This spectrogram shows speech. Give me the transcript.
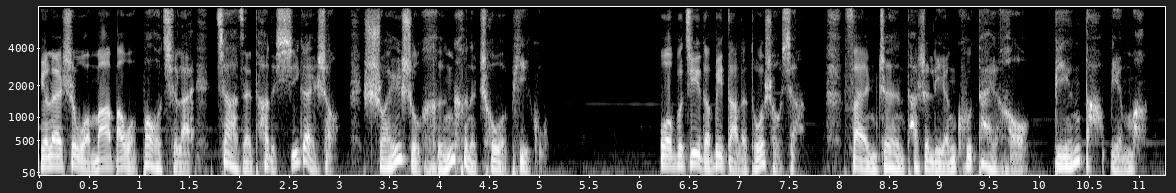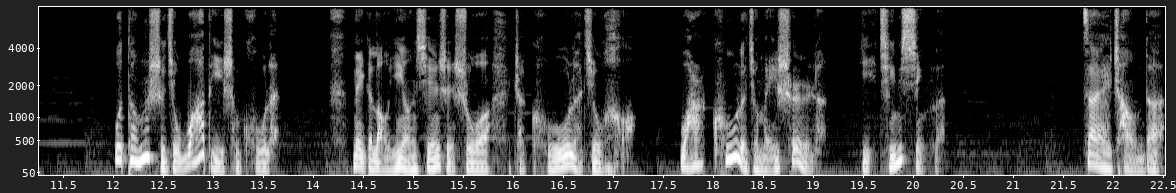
原来是我妈把我抱起来架在她的膝盖上，甩手狠狠的抽我屁股。我不记得被打了多少下，反正她是连哭带嚎，边打边骂。我当时就哇的一声哭了。那个老阴阳先生说：“这哭了就好，娃儿哭了就没事了，已经醒了。”在场的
